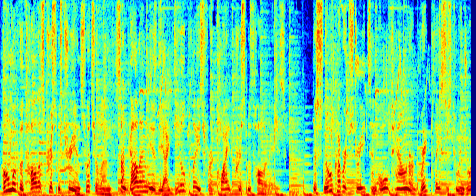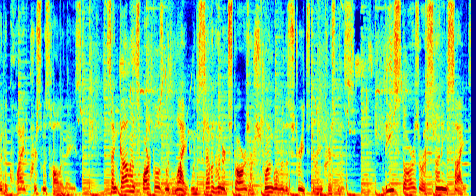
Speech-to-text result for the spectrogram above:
Home of the tallest Christmas tree in Switzerland, St. Gallen is the ideal place for quiet Christmas holidays. The snow-covered streets and Old Town are great places to enjoy the quiet Christmas holidays. St. Gallen sparkles with light when 700 stars are strung over the streets during Christmas. These stars are a stunning sight,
